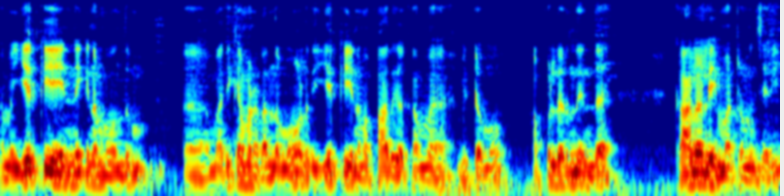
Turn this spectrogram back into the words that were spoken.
நம்ம இயற்கையை என்றைக்கு நம்ம வந்து மதிக்காமல் நடந்தோமோ அல்லது இயற்கையை நம்ம பாதுகாக்காமல் விட்டோமோ அப்போலேருந்து இந்த காலநிலை மாற்றமும் சரி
